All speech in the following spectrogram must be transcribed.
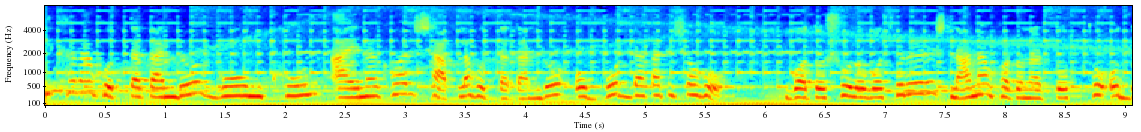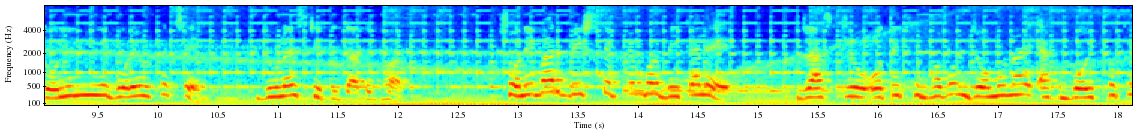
হত্যাকাণ্ড, গুম, খুন, আয়নাঘর, শাপলা হত্যাকাণ্ড ও ভোট ডাকাতি সহ গত ষোলো বছরের নানা ঘটনার তথ্য ও দলিল নিয়ে গড়ে উঠেছে জুলাই স্মৃতি জাদুঘর। শনিবার বিশ সেপ্টেম্বর বিকালে রাষ্ট্রীয় অতিথি ভবন যমুনায় এক বৈঠকে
